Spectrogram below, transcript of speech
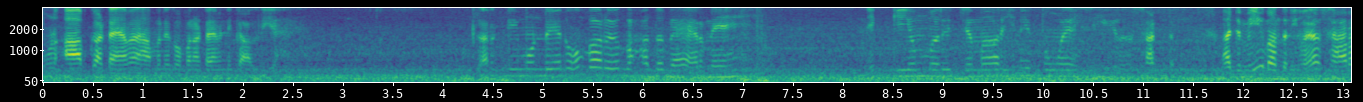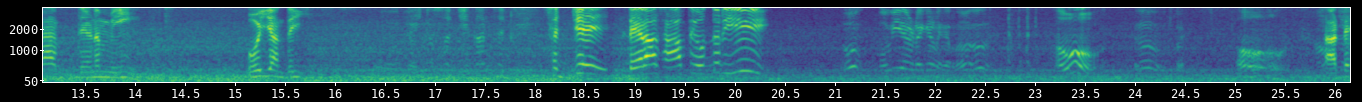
ਹੁਣ ਆਪਕਾ ਟਾਈਮ ਹੈ ਹਮਨੇ तो अपना टाइम निकाल दिया है ਕਰ ਗਈ ਮੁੰਡੇ ਨੂੰ ਬਰਬਾਦ ਬੈਰ ਨੇ ਨਿੱਕੀ ਉਮਰ ਚ ਮਾਰੀ ਨੇ ਤੂੰ ਐਸੀ ਸੱਟ ਅੱਜ ਮੀਂਹ ਬੰਦ ਨਹੀਂ ਹੋਇਆ ਸਾਰਾ ਦਿਨ ਮੀਂਹ ਹੋਈ ਜਾਂਦੀ ਇਹਨੂੰ ਸੱਜੇ ਕਰ ਸੱਜੇ ਸੱਜੇ ਡੇਰਾ ਸਾਹਿਬ ਤੇ ਉਧਰ ਹੀ ਉਹ ਉਹ ਵੀ ਐਡਾ ਕਹਿਣ ਕਰਦਾ ਉਹ ਉਹ ਸਾਡੇ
